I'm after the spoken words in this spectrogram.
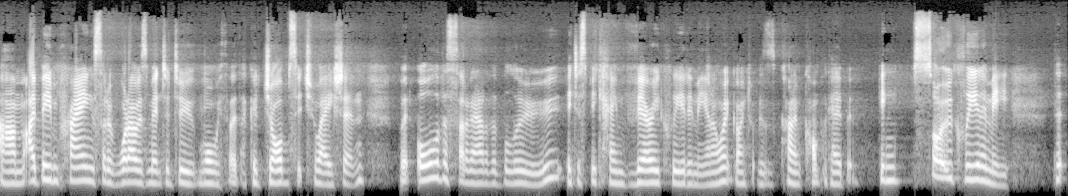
Um, I'd been praying sort of what I was meant to do more with like a job situation, but all of a sudden, out of the blue, it just became very clear to me, and I won't go into it because it's kind of complicated, but being so clear to me that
